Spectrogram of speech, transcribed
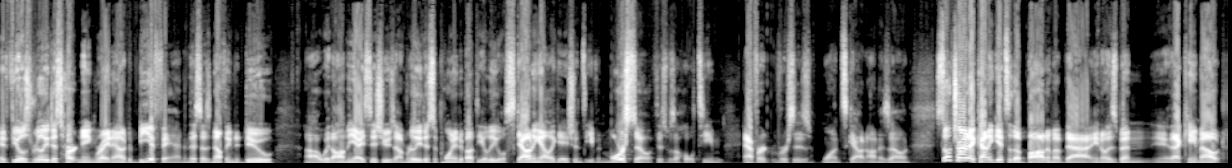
it feels really disheartening right now to be a fan, and this has nothing to do uh, with on the ice issues. I'm really disappointed about the illegal scouting allegations, even more so if this was a whole team effort versus one scout on his own. Still trying to kind of get to the bottom of that. You know, has been you know, that came out.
